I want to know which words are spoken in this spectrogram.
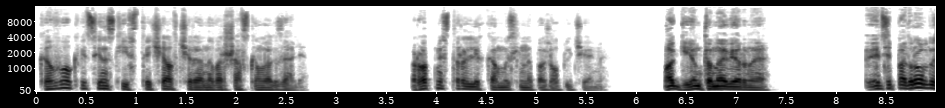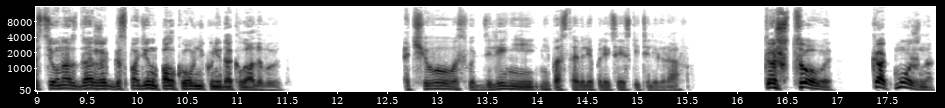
Кого Квицинский встречал вчера на Варшавском вокзале? Ротмистр легкомысленно пожал плечами. «Агента, наверное. Эти подробности у нас даже господину полковнику не докладывают». Отчего у вас в отделении не поставили полицейский телеграф? Да что вы! Как можно?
